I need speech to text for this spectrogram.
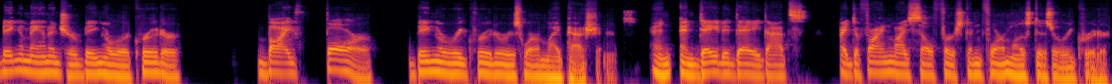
being a manager, being a recruiter, by far, being a recruiter is where my passion is. And and day to day, that's I define myself first and foremost as a recruiter.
